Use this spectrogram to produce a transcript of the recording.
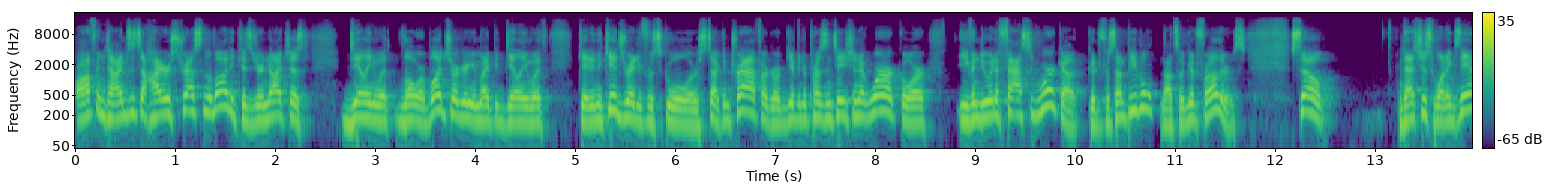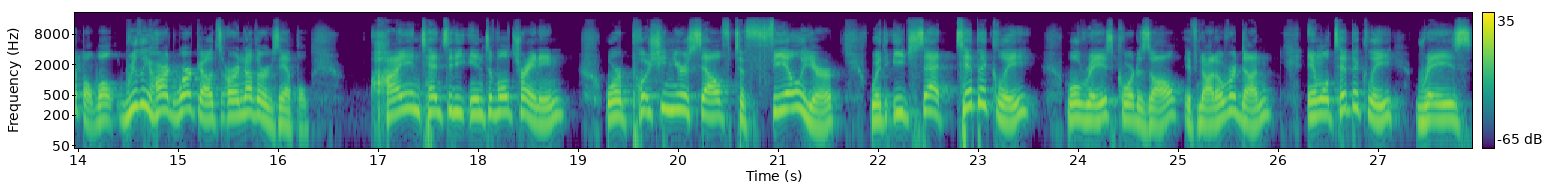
oftentimes it's a higher stress in the body because you're not just dealing with lower blood sugar. You might be dealing with getting the kids ready for school or stuck in traffic or giving a presentation at work or even doing a fasted workout. Good for some people, not so good for others. So that's just one example. Well, really hard workouts are another example high intensity interval training or pushing yourself to failure with each set typically will raise cortisol if not overdone and will typically raise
